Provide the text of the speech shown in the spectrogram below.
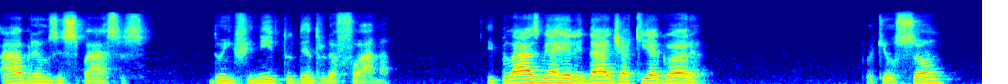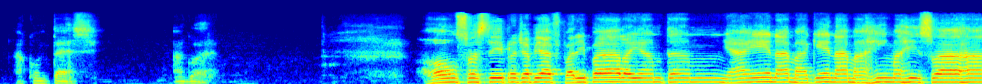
Abra os espaços do infinito dentro da forma e plasme a realidade aqui e agora, porque o som acontece agora. ॐ स्वस्ति प्रजभ्यः परिपालयं तं न्यायेन मगेन महिमहि स्वाहा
